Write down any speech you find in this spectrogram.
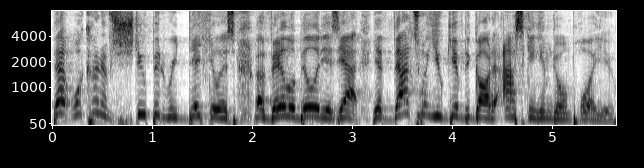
That what kind of stupid, ridiculous availability is that? Yeah, that's what you give to God asking Him to employ you.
